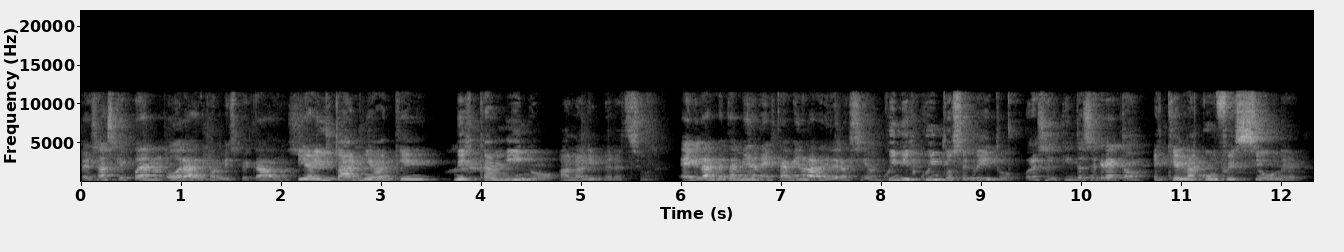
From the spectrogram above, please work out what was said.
personas que puedan orar por mis pecados e aiutarmi anche nel cammino alla liberazione. y ayudarme también en el camino a la liberación. Quindi il quinto segreto Por eso el quinto secreto è che la confessione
